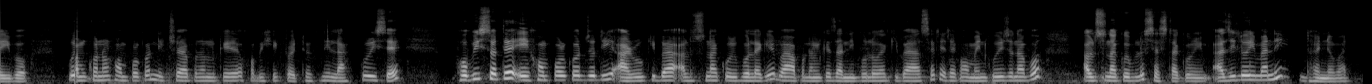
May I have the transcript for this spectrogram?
লাগিব। ফৰ্মখনৰ সম্পৰ্কত নিশ্চয় আপোনালোকে সবিশেষ তথ্যখিনি লাভ কৰিছে। ভৱিষ্যতে এই সম্পৰ্কত যদি আৰু কিবা আলোচনা কৰিব লাগে বা আপোনালোকে জানিব লগা কিবা আছে তেতিয়া কমেণ্ট কৰি জনাব। আলোচনা কৰিবলৈ চেষ্টা কৰিম। আজিলৈ ইমানেই। ধন্যবাদ।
